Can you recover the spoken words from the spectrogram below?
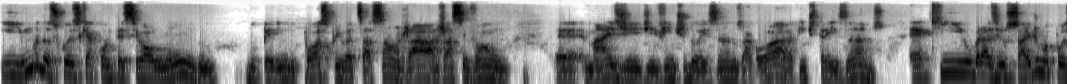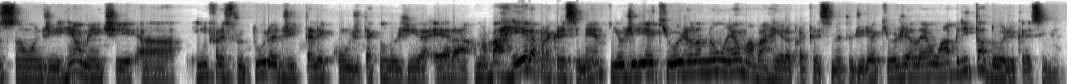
E uma das coisas que aconteceu ao longo do período pós-privatização, já, já se vão é, mais de, de 22 anos agora, 23 anos, é que o Brasil sai de uma posição onde realmente a infraestrutura de telecom, de tecnologia, era uma barreira para crescimento, e eu diria que hoje ela não é uma barreira para crescimento, eu diria que hoje ela é um habilitador de crescimento,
